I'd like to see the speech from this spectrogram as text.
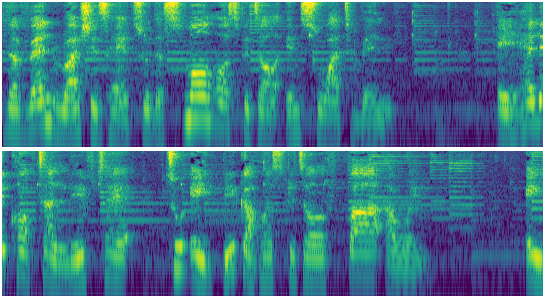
The van rushes her to the small hospital in Swat Valley a helicopter lifts her to a bigger hospital far away. A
